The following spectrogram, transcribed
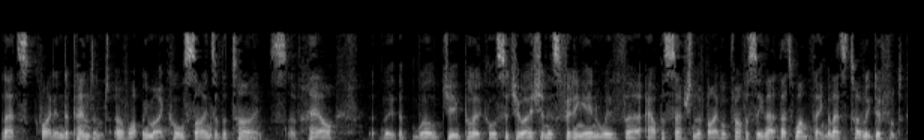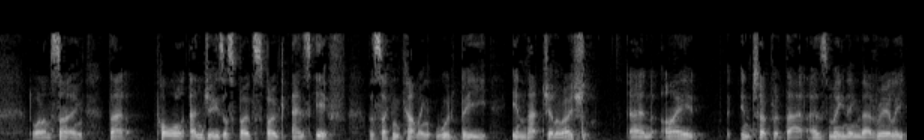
that's quite independent of what we might call signs of the times, of how the, the world geopolitical situation is fitting in with uh, our perception of Bible prophecy. That, that's one thing, but that's totally different to what I'm saying. That Paul and Jesus both spoke as if the second coming would be in that generation. And I interpret that as meaning that really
